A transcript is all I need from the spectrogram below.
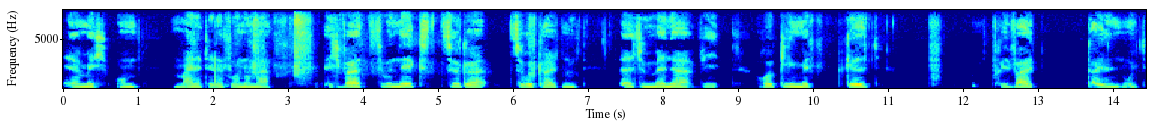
er mich um meine Telefonnummer. Ich war zunächst zöger zurückhaltend. Alte Männer wie Rocky mit Geld, Privatgeilen und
